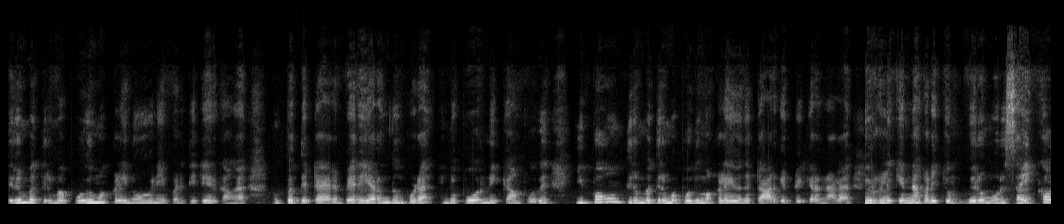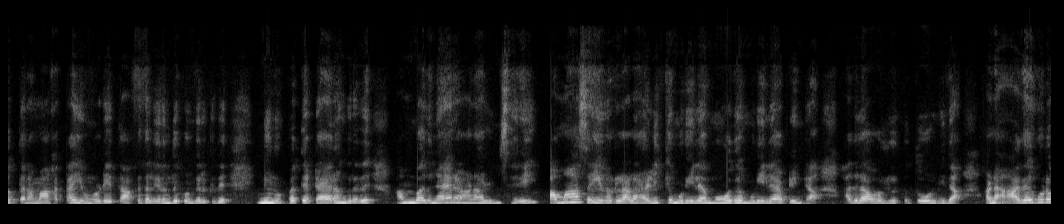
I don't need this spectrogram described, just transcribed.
திரும்ப திரும்ப பொதுமக்களை நோவினைப்படுத்திட்டே இருக்காங்க. முப்பத்தெட்டாயிரம் பேர் இறந்தும் கூட இந்த போர் நிக்காம போது இப்பவும் திரும்ப திரும்ப பொதுமக்களை வந்து டார்கெட் வைக்கிறனால இவர்களுக்கு என்ன கிடைக்கும்? வெறும் ஒரு சைக்கோத்தனமாகத்தான் இவங்களுடைய தாக்குதல் இருந்து கொண்டிருக்குது. இன்னும் முப்பத்தெட்டாயிரங்கிறது ஐம்பதுனாயிரம் ஆனாலும் சரி அமாசை இவர்களால் அழிக்க முடியல மோத முடியல அப்படின்ட்டா அதுல அவர்களுக்கு தோல்விதான். ஆனா அதை கூட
